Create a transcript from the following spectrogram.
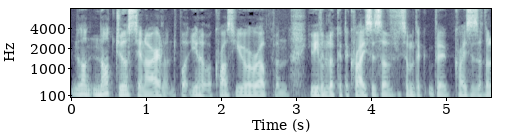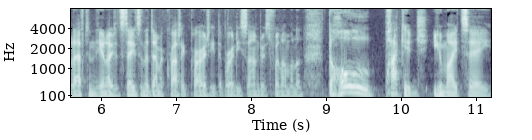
not not just in Ireland, but you know across Europe. And you even look at the crisis of some of the, the crisis of the left in the United States and the Democratic Party, the Bernie Sanders phenomenon. The whole package, you might say,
